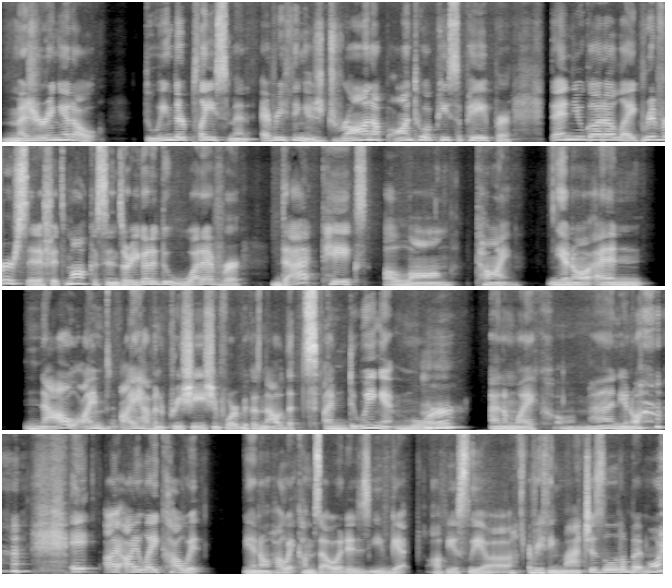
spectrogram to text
measuring it out. Doing their placement, everything is drawn up onto a piece of paper. Then you gotta like reverse it if it's moccasins, or you gotta do whatever. That takes a long time, you know, and now I'm I have an appreciation for it because now that's I'm doing it more and I'm like, oh man, you know. it I, I like how it, you know, how it comes out is you get obviously uh everything matches a little bit more.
